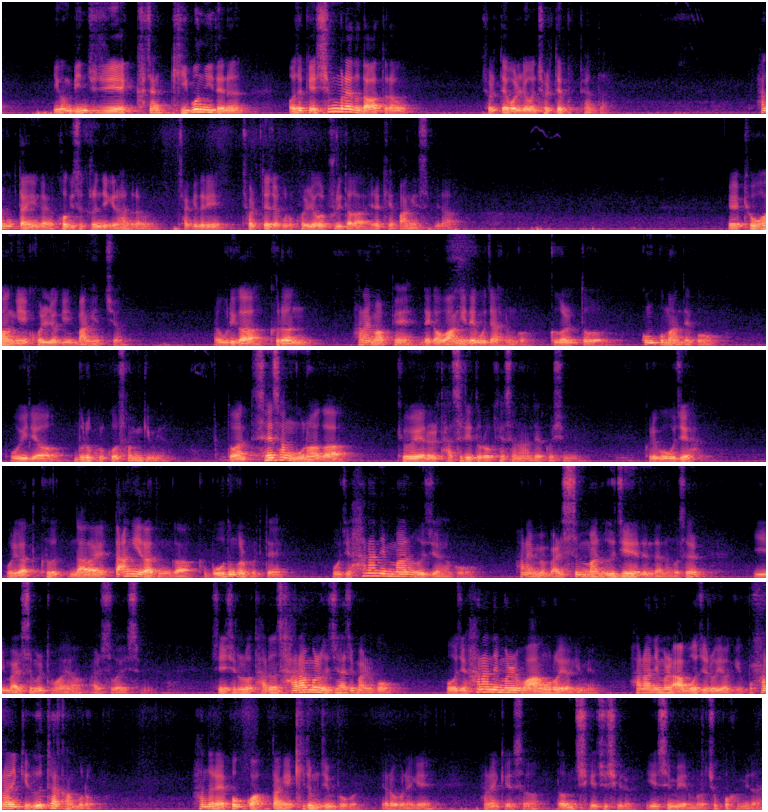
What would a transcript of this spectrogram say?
이건 민주주의의 가장 기본이 되는 어저께 신문에도 나왔더라고요. 절대 권력은 절대 부패한다. 한국당인가요? 거기서 그런 얘기를 하더라고요. 자기들이 절대적으로 권력을 부리다가 이렇게 망했습니다. 교황의 권력이 망했죠. 우리가 그런 하나님 앞에 내가 왕이 되고자 하는 것, 그걸 또 꿈꾸면 안 되고, 오히려 무릎 꿇고 섬기며, 또한 세상 문화가 교회를 다스리도록 해서는 안 될 것입니다. 그리고 오직 우리가 그 나라의 땅이라든가 그 모든 걸 볼 때 오직 하나님만 의지하고 하나님의 말씀만 의지해야 된다는 것을 이 말씀을 통하여 알 수가 있습니다. 진실로 다른 사람을 의지하지 말고 오직 하나님을 왕으로 여기며 하나님을 아버지로 여기고 하나님께 의탁함으로 하늘의 복과 땅의 기름진 복을 여러분에게 하나님께서 넘치게 주시기를 예수님의 이름으로 축복합니다.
